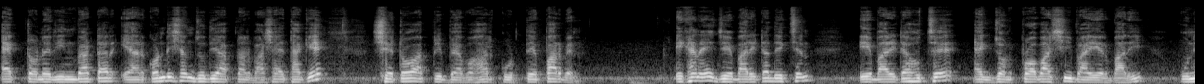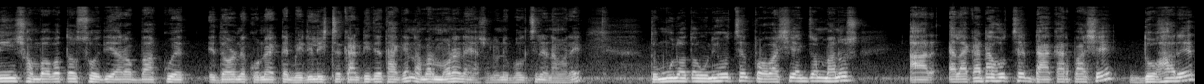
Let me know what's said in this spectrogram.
এক টনের ইনভার্টার, এয়ার কন্ডিশন যদি আপনার বাসায় থাকে, সেটাও আপনি ব্যবহার করতে পারবেন। এখানে যে বাড়িটা দেখছেন, এ বাড়িটা হচ্ছে একজন প্রবাসী ভাইয়ের বাড়ি। উনি সম্ভবত সৌদি আরব বা কুয়েত এ ধরনের কোনো একটা মিডিল ইস্টের কান্ট্রিতে থাকেন, আমার মনে নাই আসলে উনি বলছিলেন আমারে। তো মূলত উনি হচ্ছেন প্রবাসী একজন মানুষ আর এলাকাটা হচ্ছে ঢাকার পাশে দোহারের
